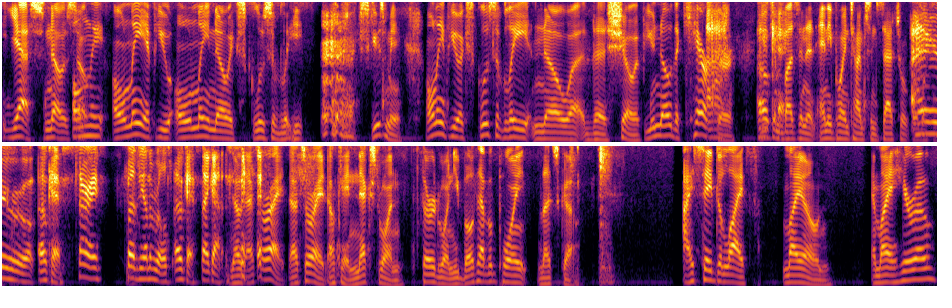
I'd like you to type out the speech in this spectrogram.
Yes, no. So Only- only if you only know exclusively. excuse me. Only if you exclusively know uh, the show. If you know the character, Ah, you okay. can buzz in at any point in time. Since that's what. We're looking. Oh, okay. Sorry. Fuzzy on the rules. Okay, I got it. No, that's all right. That's all right. Okay, next one, third one. You both have a point. Let's go. I saved a life, my own. Am I a hero?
